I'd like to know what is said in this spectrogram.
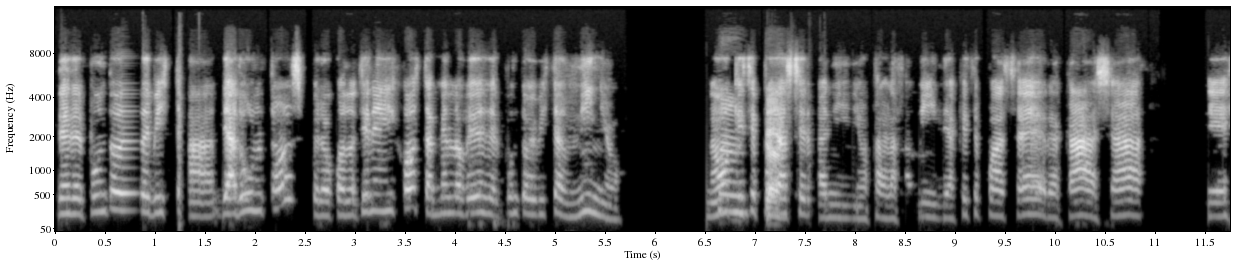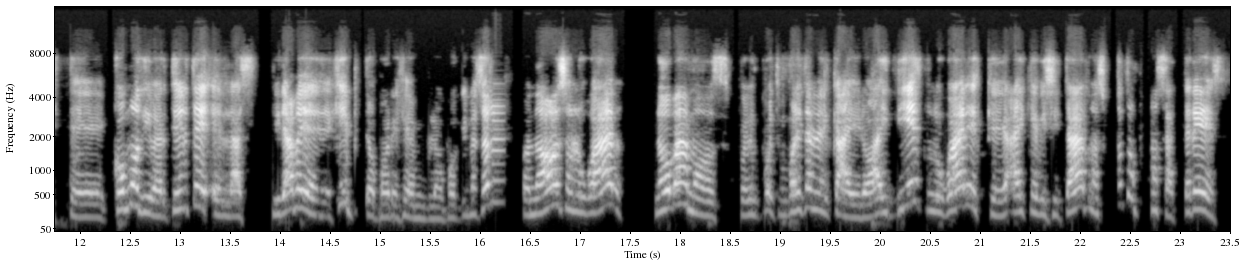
desde el punto de vista de adultos, pero cuando tiene hijos también lo ve desde el punto de vista de un niño, ¿no? ¿Qué mm. se puede hacer para niños, para la familia? ¿Qué se puede hacer acá, allá? Este, cómo divertirte en las pirámides de Egipto, por ejemplo, porque nosotros cuando vamos a un lugar no vamos, por ejemplo, en el Cairo, hay 10 lugares que hay que visitar, nosotros vamos a 3.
